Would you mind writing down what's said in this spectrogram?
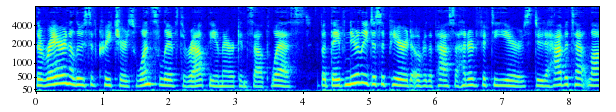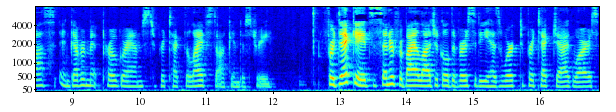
The rare and elusive creatures once lived throughout the American Southwest, but they've nearly disappeared over the past 150 years due to habitat loss and government programs to protect the livestock industry. For decades, the Center for Biological Diversity has worked to protect jaguars,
